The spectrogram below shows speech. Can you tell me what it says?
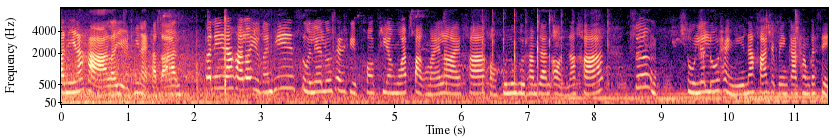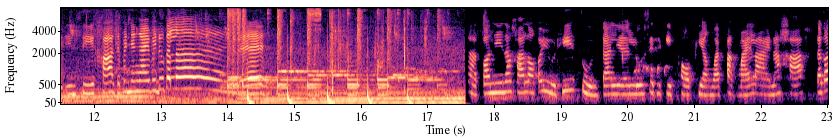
อนนี้นะคะเราอยู่ที่ไหนคะตาลตอนนี้นะคะเราอยู่กันที่ศูนย์เรียนรู้เศรษฐกิจพอเพียงวัดปักไม้ลายค่ะ ของคุณลุงสุธรรมจันทร์อ่อนนะคะ ซึ่งศูนย์เรียนรู้แห่งนี้นะคะ จะเป็นการทำเกษตรอินทรีย์ค่ะ จะเป็นยังไงไปดูกันเลยเย้ค่ะตอนนี้นะคะเราก็อยู่ที่ศูนย์การเรียนรู้เศรษฐกิจพอเพียงวัดปักไม้ลายนะคะ แล้วก็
